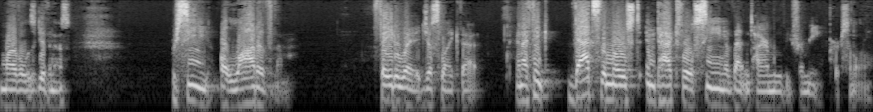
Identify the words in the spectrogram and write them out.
Marvel has given us. We see a lot of them fade away just like that. And I think that's the most impactful scene of that entire movie for me personally.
